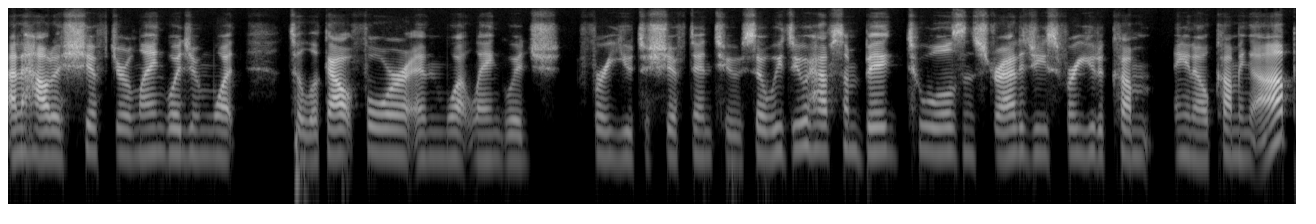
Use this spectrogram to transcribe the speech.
and how to shift your language and what to look out for and what language for you to shift into. So we do have some big tools and strategies for you to come, you know, coming up.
